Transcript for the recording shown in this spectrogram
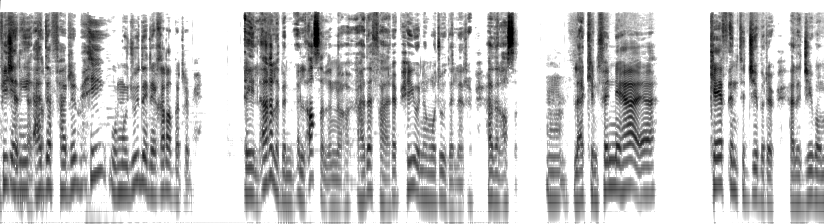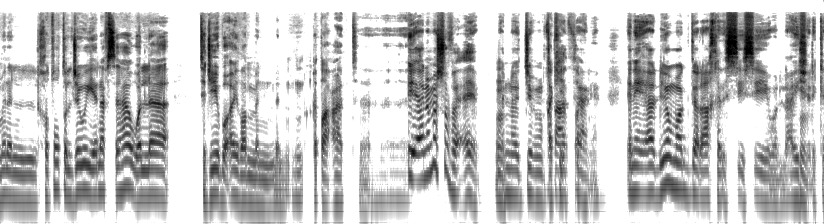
في يعني شركات هدفها الربحي وموجودة لغرض الربح. اي الأغلب إن- الأصل إنه هدفها ربحي وإنها موجودة للربح هذا الأصل أمم. لكن في النهاية كيف أنت تجيب الربح؟ هل تجيبه من الخطوط الجوية نفسها ولا تجيبه أيضا من من قطاعات آه، إيه أنا ما اشوفه عيب مم. إنه تجيب من طبعاً. الثانية يعني اليوم أقدر آخذ السي سي ولا أي مم. شركة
